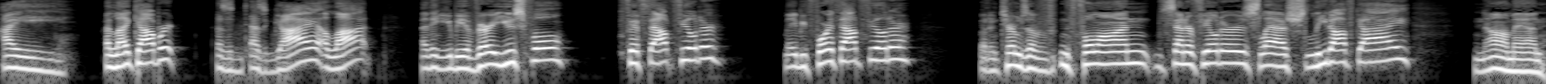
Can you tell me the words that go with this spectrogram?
I I like Albert as a, as a guy a lot. I think he could be a very useful fifth outfielder, maybe fourth outfielder. But in terms of full on center fielder slash leadoff guy, no, man.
